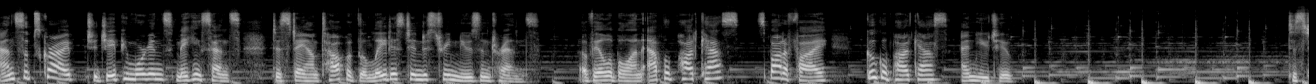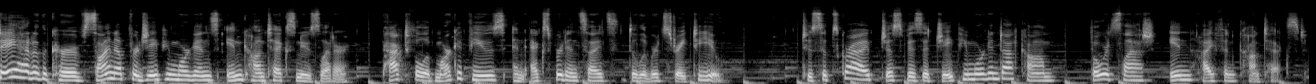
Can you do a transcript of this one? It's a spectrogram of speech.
and subscribe to JP Morgan's Making Sense to stay on top of the latest industry news and trends available on Apple Podcasts, Spotify, Google Podcasts, and YouTube. To stay ahead of the curve, sign up for JP Morgan's In Context newsletter, packed full of market views and expert insights delivered straight to you. To subscribe, just visit jpmorgan.com forward slash in hyphen context.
